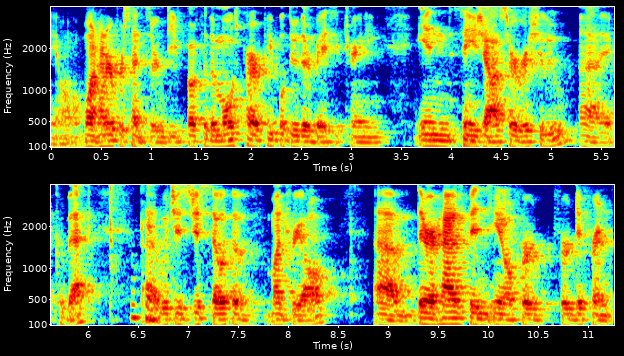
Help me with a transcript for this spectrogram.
you know 100% certainty, but for the most part, people do their basic training in Saint Jean sur Richelieu, uh, Quebec, Okay. uh, which is just south of Montreal. Um, there has been you know for for different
